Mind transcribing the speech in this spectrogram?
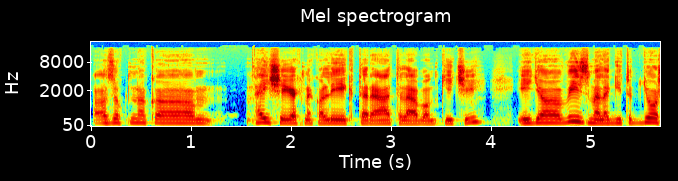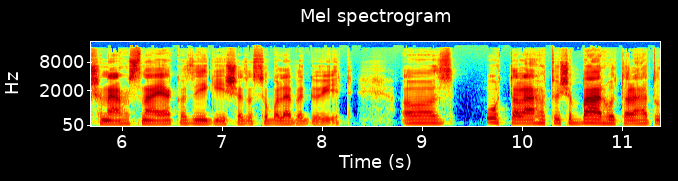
azoknak a helyiségeknek a légtere általában kicsi, így a vízmelegítők gyorsan elhasználják az égéshez a szoba levegőjét. Az ott található és a bárhol található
